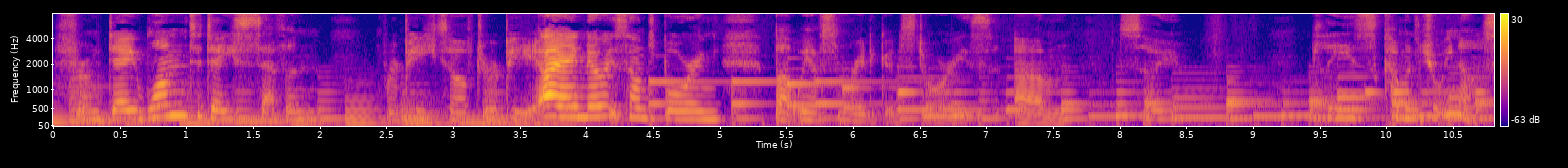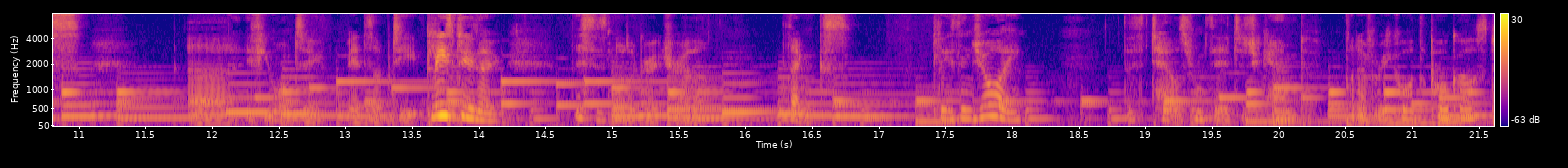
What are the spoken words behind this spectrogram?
From day one to day seven, repeat after repeat. I know it sounds boring, but we have some really good stories. Um, so please come and join us want to. It's up to you. Please do though. This is not a great trailer. Thanks. Please enjoy the Tales from Theatre to Camp, whatever we called the podcast.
